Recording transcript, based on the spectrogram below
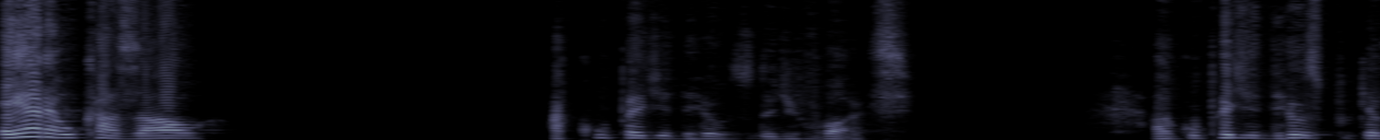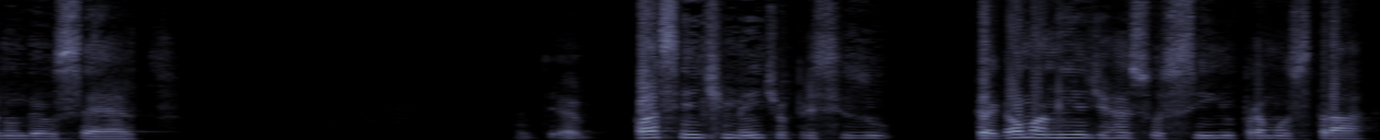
era o casal. A culpa é de Deus do divórcio. A culpa é de Deus porque não deu certo. Pacientemente eu preciso pegar uma linha de raciocínio para mostrar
